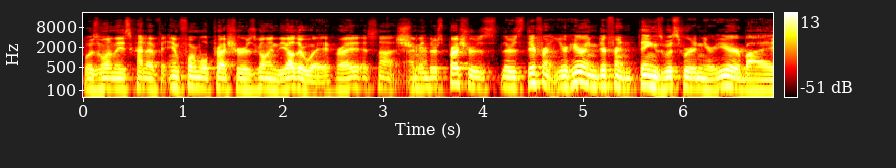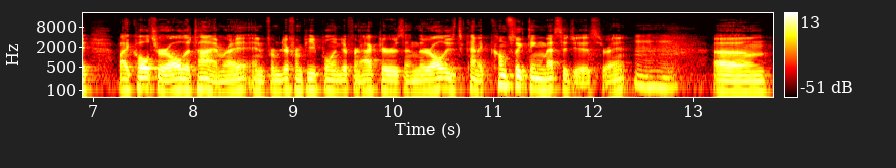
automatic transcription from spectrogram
Was one of these kind of informal pressures going the other way, right? It's not. I mean, there's pressures. There's different. You're hearing different things whispered in your ear by by culture all the time, right? And from different people and different actors, and there are all these kind of conflicting messages, right? hmm Um,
